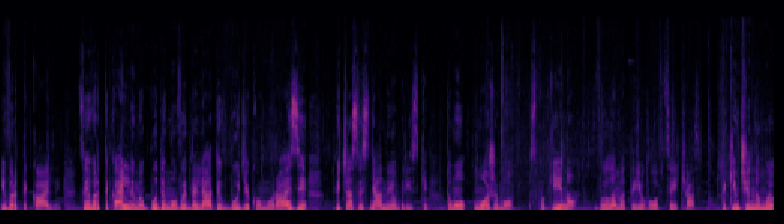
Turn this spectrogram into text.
і вертикальний. Цей вертикальний ми будемо видаляти в будь-якому разі під час весняної обрізки, тому можемо спокійно виламати його в цей час. Таким чином ми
